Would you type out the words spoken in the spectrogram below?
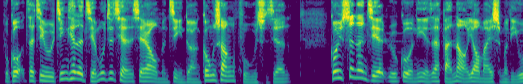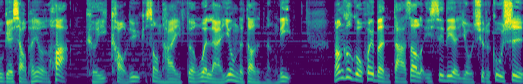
不过，在进入今天的节目之前，先让我们进一段工商服务时间。关于圣诞节，如果你也在烦恼要买什么礼物给小朋友的话，可以考虑送他一份未来用得到的能力。芒果果绘本打造了一系列有趣的故事，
